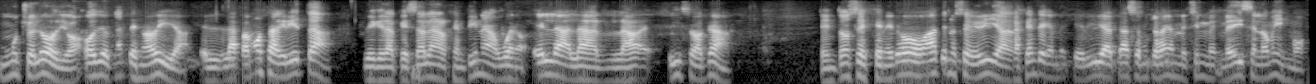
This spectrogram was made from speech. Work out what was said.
mucho el odio, odio que antes no había. El- la famosa grieta de la que se habla en Argentina, bueno, él la, hizo acá. Entonces generó, antes no se bebía, la gente que, me- que vive acá hace muchos años me, me- dicen lo mismo,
